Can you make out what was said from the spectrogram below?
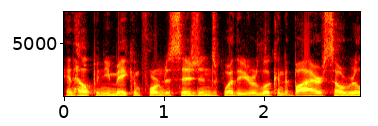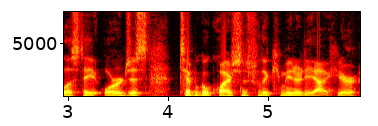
and helping you make informed decisions, whether you're looking to buy or sell real estate or just typical questions for the community out here.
